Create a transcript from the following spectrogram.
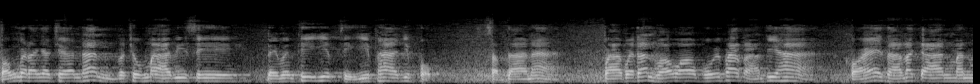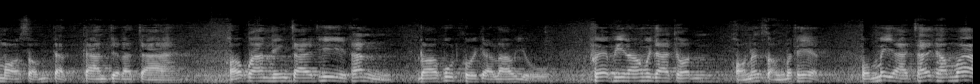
ผมกำลังจะเชิญท่านประชุม RBC ในวันที่ 24 25 26 สัปดาห์หน้า ฝากไปท่านผอภูมิภาคฐานที่5ข อให้สถานการณ์มันเหมาะสมกับการเจรจา ขอความจริงใจที่ท่านรอพูดคุยกับเราอยู่ เพื่อพี่น้องประชาชนของทั้งสองประเทศ ผมไม่อยากใช้คำว่า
